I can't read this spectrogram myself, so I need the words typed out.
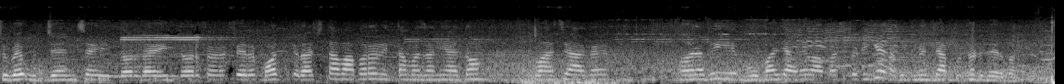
सुबह उज्जैन से इंदौर गए, इंदौर फिर फिर बहुत रश था वहाँ पर और इतना मज़ा नहीं आया तो हम वहाँ से आ गए। और अभी भोपाल जा रहे हैं वापस तो ठीक है अभी मिलते हैं आपको थोड़ी देर बाद।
